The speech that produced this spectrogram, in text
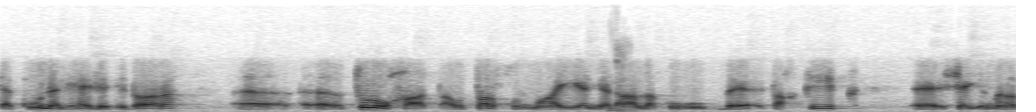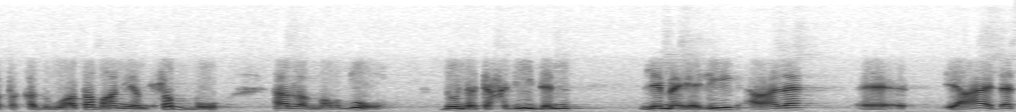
تكون لهذه الإدارة طروحات أو طرح معين يتعلق بتحقيق شيء من التقدم. وطبعا ينصب هذا الموضوع دون تحديد لما يليه على إعادة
